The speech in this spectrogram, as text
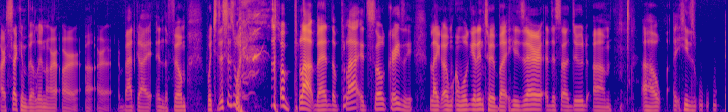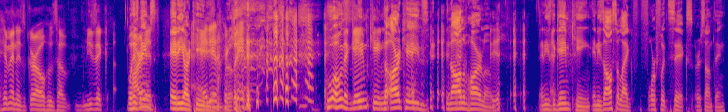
our second villain, our our uh, our bad guy in the film, which this is where the plot, man, the plot it's so crazy. Like, um, and we'll get into it, but he's there. This uh, dude, um, uh, he's him and his girl, who's a music. well his artist, name's Eddie Arcadian, Eddie. Arcadian. Who owns the Game King. the arcades in all of Harlem. Yeah. And he's the game king, and he's also like four foot six or something.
